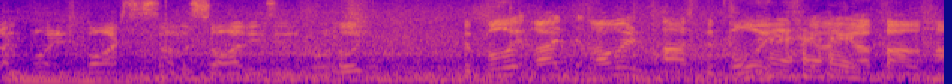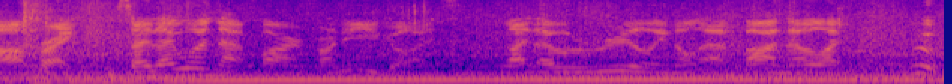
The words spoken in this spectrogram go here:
On on his bikes, it's on the side, he's in the bush. The boy, I, I went past the boys going up um, Heartbreak, so they weren't that far in front of you guys. Like they were really not that far, and they were like, we were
